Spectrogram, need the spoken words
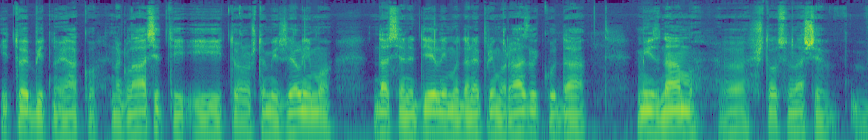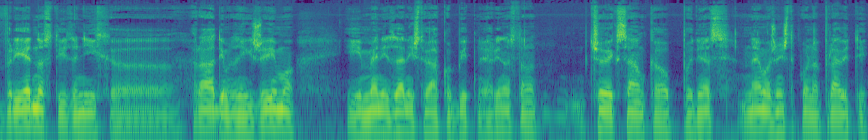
i to je bitno jako naglasiti i to je ono što mi želimo da se ne dijelimo, da ne primimo razliku, da mi znamo e, što su naše vrijednosti, za njih e, radimo, za njih živimo i meni zajedništvo jako bitno jer jednostavno čovjek sam kao pojedinac ne može ništa puno napraviti.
